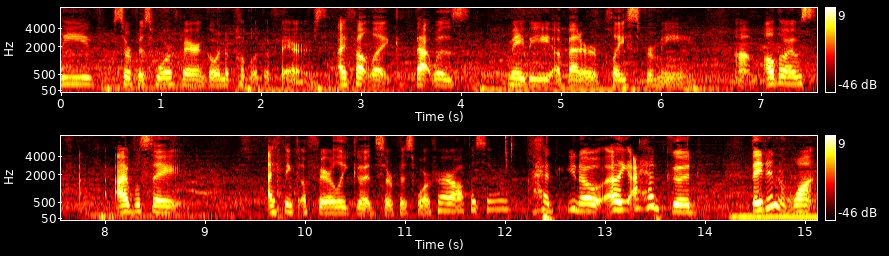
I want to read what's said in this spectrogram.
leave surface warfare and go into public affairs. I felt like that was maybe a better place for me. Um, although I was, I will say, I think a fairly good surface warfare officer. I had, you know, like I had good. They didn't want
